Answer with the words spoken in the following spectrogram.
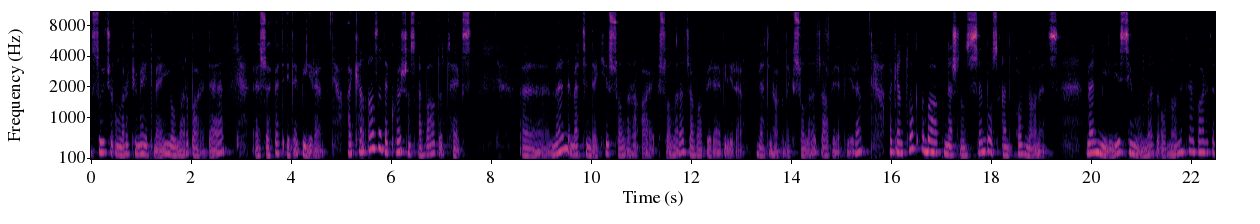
su üçün onlara kömək etməyin yolları barədə söhbət edə bilirəm. I can answer the questions about the text. Mən mətndəki suallara suallara cavab verə bilirəm. Mətn haqqındakı suallara cavab verə bilirəm. I can talk about national symbols and ornaments. Mən milli simvollar və ornamentlər barədə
